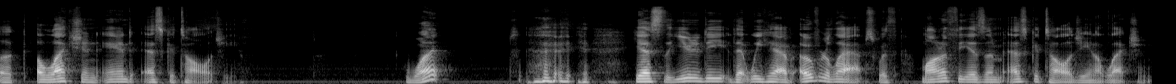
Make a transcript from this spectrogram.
uh, election, and eschatology. What? yes, the unity that we have overlaps with monotheism, eschatology, and election.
